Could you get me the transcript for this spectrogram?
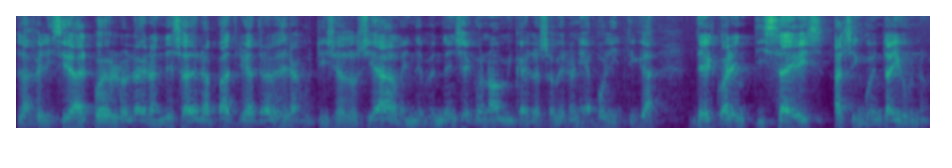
la felicidad del pueblo, la grandeza de la patria a través de la justicia social, la independencia económica y la soberanía política del 46 al 51.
